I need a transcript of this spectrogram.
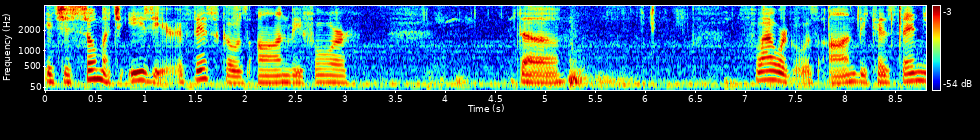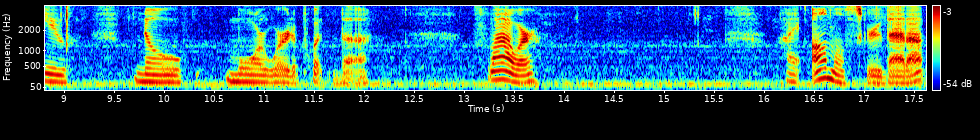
It's just so much easier if this goes on before the flower goes on because then you know more where to put the flower. I almost screwed that up.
